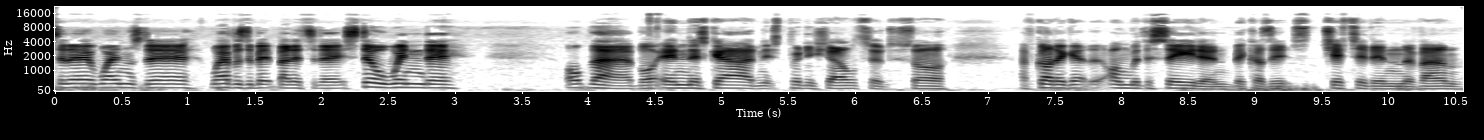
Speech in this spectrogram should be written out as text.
today, Wednesday. Weather's a bit better today. It's still windy up there, but in this garden it's pretty sheltered. So I've got to get on with the seeding because it's chitted in the van.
